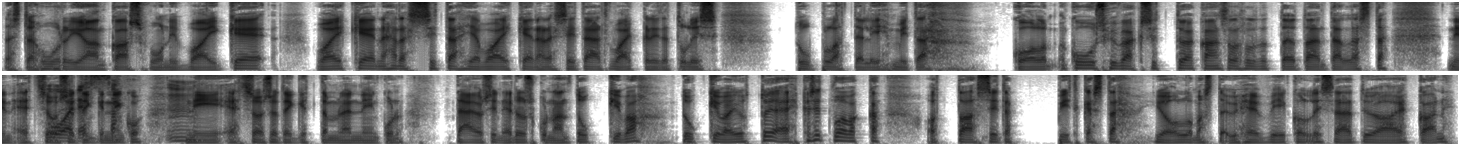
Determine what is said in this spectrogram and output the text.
tästä hurjaan kasvuun, niin vaikea, vaikea nähdä sitä ja vaikea nähdä sitä, että vaikka niitä tulisi tuplat, eli mitä kolme, kuusi hyväksyttyä kansalaisuutta tai jotain tällaista, niin että se olisi jotenkin, niinku, Mm. mm. niin, että se olisi jotenkin tämmöinen niinku täysin eduskunnan tukkiva, tukkiva juttu. Ja ehkä sitten voi vaikka ottaa siitä pitkästä joulumasta yhden viikon lisää työaikaa, niin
